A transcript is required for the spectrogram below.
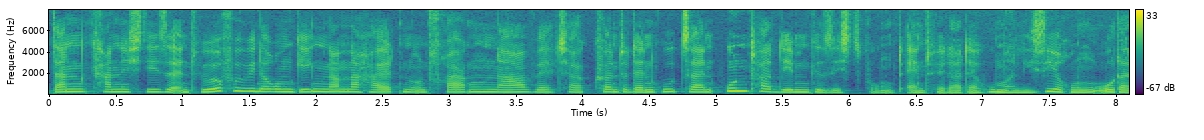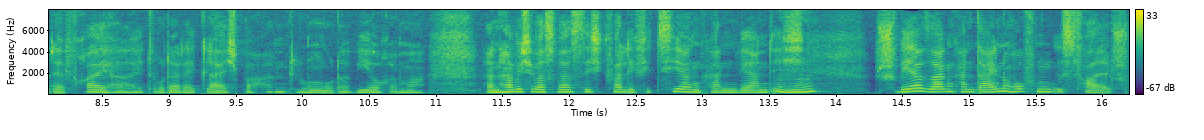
dann kann ich diese Entwürfe wiederum gegeneinander halten und fragen, na, welcher könnte denn gut sein unter dem Gesichtspunkt, entweder der Humanisierung oder der Freiheit oder der Gleichbehandlung oder wie auch immer. Dann habe ich was, was sich qualifizieren kann, während ich mhm. schwer sagen kann, deine Hoffnung ist falsch.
